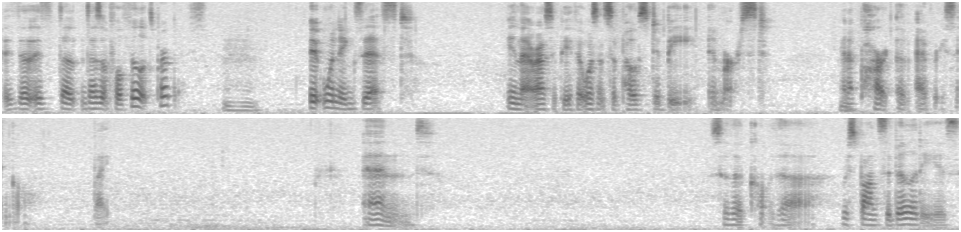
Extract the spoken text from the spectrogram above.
it, do- it doesn't fulfill its purpose. Mm-hmm. It wouldn't exist in that recipe if it wasn't supposed to be immersed and a Mm. part of every single bite. And so the the responsibility is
